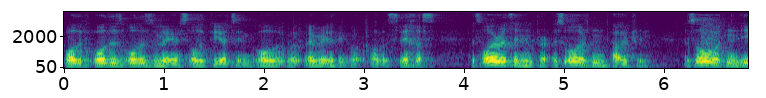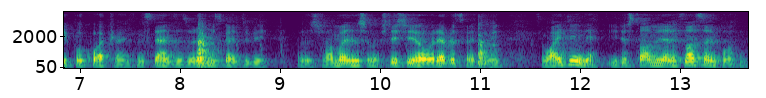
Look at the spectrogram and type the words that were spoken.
all the all the all the zmiris, all the piyutim, all everything, all, all the slichas. It's all written in it's all written in poetry. It's all written in equal quatrains and stanzas, whatever it's going to be, whether it's Shaman, Shlishi, or whatever it's going to be. So why are you doing that? You just told me that it's not so important.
